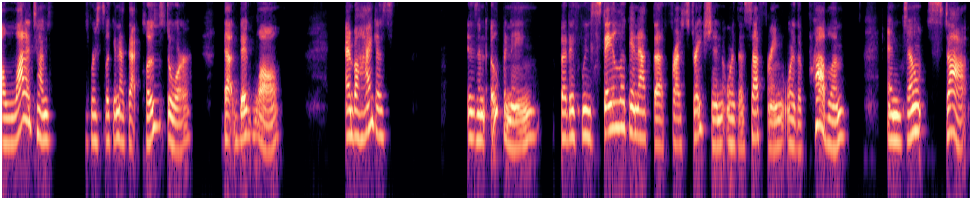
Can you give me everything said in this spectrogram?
a lot of times we're looking at that closed door, that big wall, and behind us is an opening. But if we stay looking at the frustration or the suffering or the problem and don't stop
